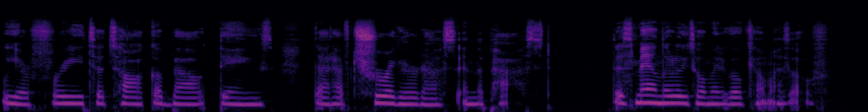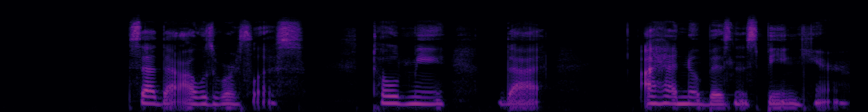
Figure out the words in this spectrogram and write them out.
We are free to talk about things that have triggered us in the past. This man literally told me to go kill myself. Said that I was worthless. Told me that I had no business being here.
